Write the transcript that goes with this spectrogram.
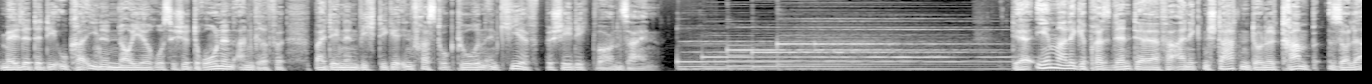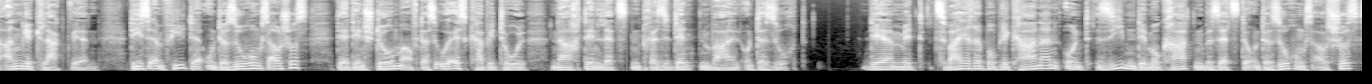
meldete die Ukraine neue russische Drohnenangriffe, bei denen wichtige Infrastrukturen in Kiew beschädigt worden seien. Der ehemalige Präsident der Vereinigten Staaten Donald Trump solle angeklagt werden. Dies empfiehlt der Untersuchungsausschuss, der den Sturm auf das US-Kapitol nach den letzten Präsidentenwahlen untersucht. Der mit zwei Republikanern und sieben Demokraten besetzte Untersuchungsausschuss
